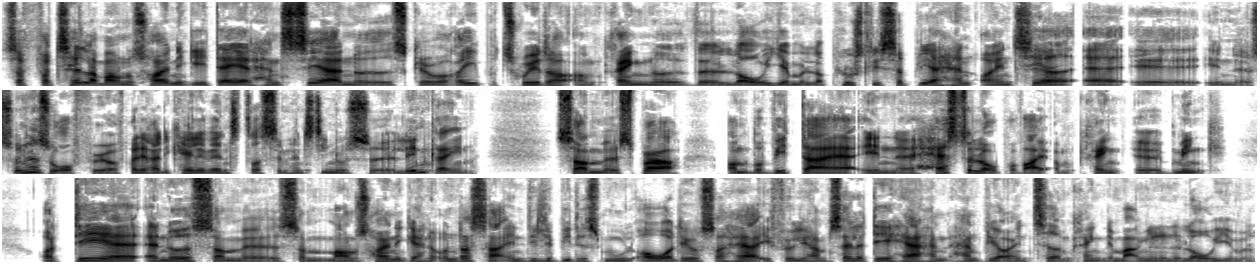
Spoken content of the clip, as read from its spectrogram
så fortæller Magnus Heunicke i dag, at han ser noget skriveri på Twitter omkring noget øh, lovhjemmel, og pludselig så bliver han orienteret af øh, en øh, sundhedsordfører fra det radikale venstre, simpelthen Stinus øh, Lindgren, som øh, spørger om, hvorvidt der er en øh, hastelov på vej omkring øh, mink. Og det er, noget, som, øh, som Magnus Heunicke han undrer sig en lille bitte smule over. Det er jo så her, ifølge ham selv, at det er her, han, han bliver orienteret omkring det manglende lovhjemmel.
